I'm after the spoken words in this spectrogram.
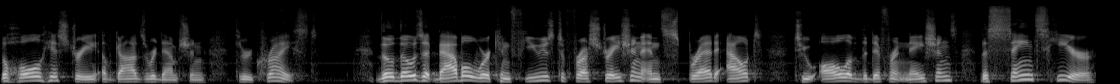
the whole history of God's redemption through Christ. Though those at Babel were confused to frustration and spread out to all of the different nations, the saints here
